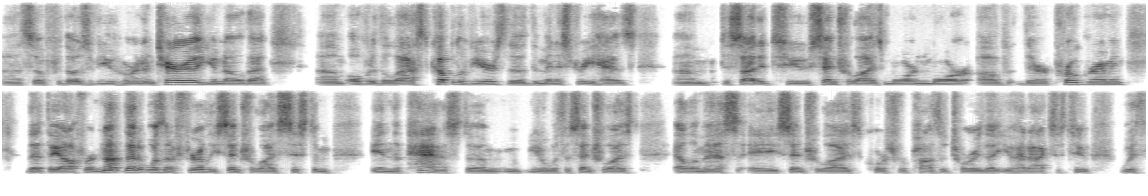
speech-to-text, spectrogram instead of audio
Uh, so for those of you who are in Ontario, you know that um, over the last couple of years, the, the ministry has um, decided to centralize more and more of their programming that they offer. Not that it wasn't a fairly centralized system in the past, um, you know, with a centralized LMS, a centralized course repository that you had access to, with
